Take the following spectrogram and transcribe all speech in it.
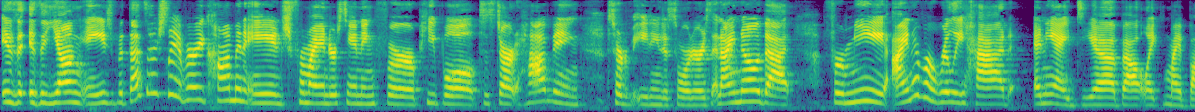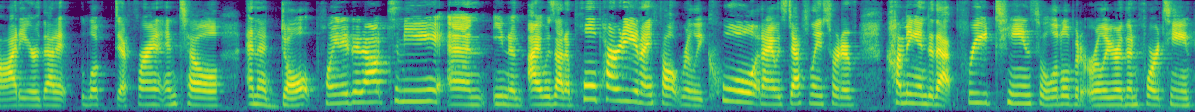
is is a young age but that's actually a very common age from my understanding for people to start having sort of eating disorders and i know that for me, I never really had any idea about like my body or that it looked different until an adult pointed it out to me. And, you know, I was at a pool party and I felt really cool. And I was definitely sort of coming into that preteen, so a little bit earlier than 14.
